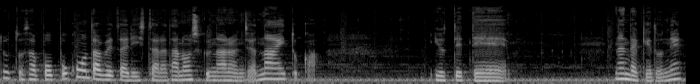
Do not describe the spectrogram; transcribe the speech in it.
ちょっとさポップコーン食べたりしたら楽しくなるんじゃないとか言ってて。なんだけどね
